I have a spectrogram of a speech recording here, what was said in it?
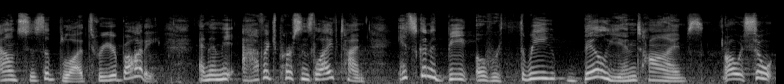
ounces of blood through your body. And in the average person's lifetime, it's going to beat over 3 billion times. Oh, so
